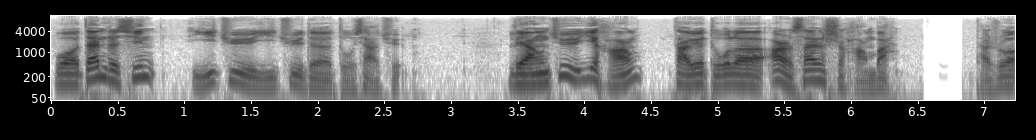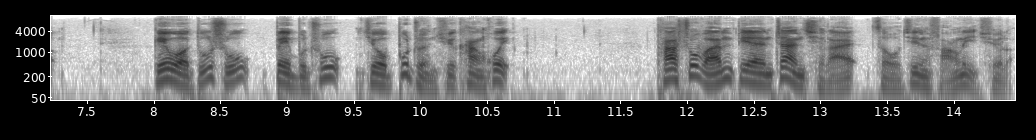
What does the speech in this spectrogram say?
我担着心，一句一句地读下去，两句一行，大约读了二三十行吧。他说。给我读熟，背不出就不准去看会。他说完便站起来走进房里去了。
